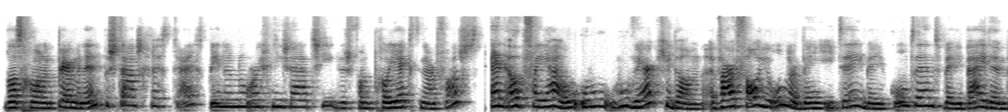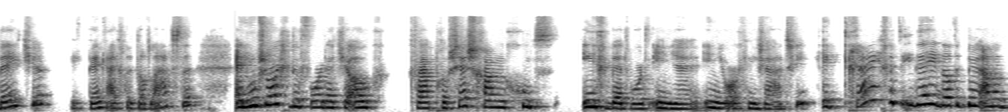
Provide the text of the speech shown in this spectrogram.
Wat gewoon een permanent bestaansrecht krijgt binnen een organisatie. Dus van project naar vast. En ook van ja, hoe, hoe, hoe werk je dan? Waar val je onder? Ben je IT? Ben je content? Ben je beide een beetje? Ik denk eigenlijk dat laatste. En hoe zorg je ervoor dat je ook qua procesgang goed ingebed wordt in je, in je organisatie. Ik krijg het idee dat ik nu aan het,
